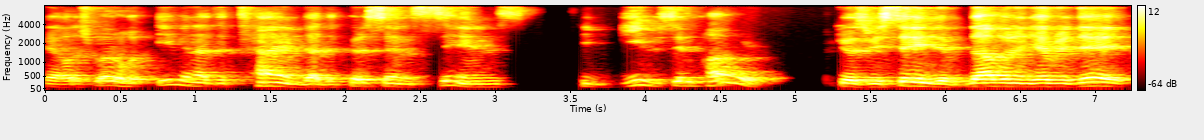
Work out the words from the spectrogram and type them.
even at the time that the person sins, he gives him power. Because we say in the davening every day,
